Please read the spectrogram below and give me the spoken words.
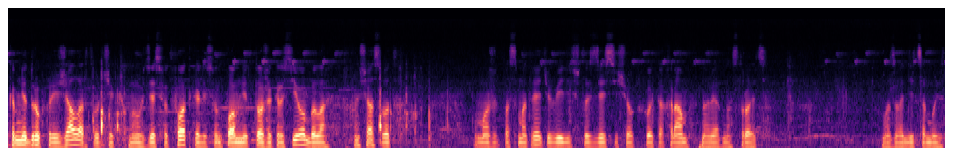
Ко мне друг приезжал, Артурчик, мы вот здесь вот фоткались, он помнит, тоже красиво было. Ну, сейчас вот может посмотреть, увидеть, что здесь еще какой-то храм, наверное, строится. Возводиться будет.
